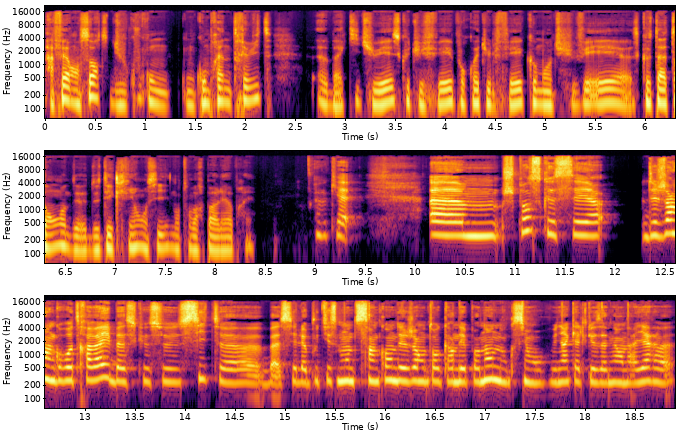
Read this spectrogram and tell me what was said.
à faire en sorte, du coup, qu'on comprenne très vite euh, bah, qui tu es, ce que tu fais, pourquoi tu le fais, comment tu fais, euh, ce que tu attends de, tes clients aussi, dont on va reparler après. Ok. Euh, je pense que c'est déjà un gros travail parce que ce site, bah, c'est l'aboutissement de 5 ans déjà en tant qu'indépendant. Donc si on revient quelques années en arrière,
